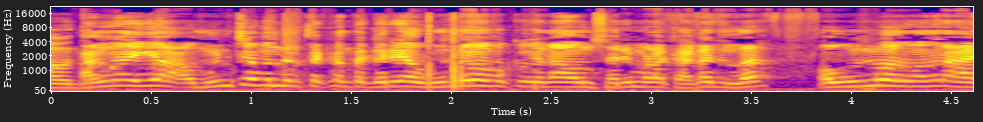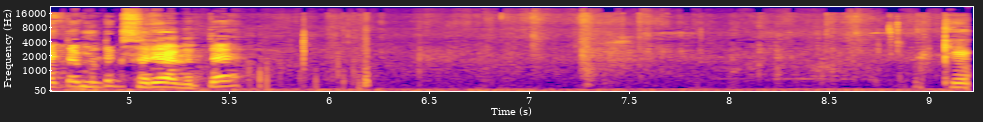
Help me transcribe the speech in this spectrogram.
ಹೌದು. ಹಂಗಾಗಿ ಆ ಮುಂಚೆ ಬಂದಿರತಕ್ಕಂತ ಗರಿ ಆ ಉದುರಿ ಹೋಗ್ಬೇಕು ನಾವು ಅವ್ನ ಸರಿ ಮಾಡಕ್ ಆಗೋದಿಲ್ಲ. ಆ ಉದುರಿ ಹೋದ್ವು ಅಂದ್ರೆ ಆಟೋಮೆಟಿಕ್ ಸರಿ ಆಗುತ್ತೆ. ಓಕೆ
